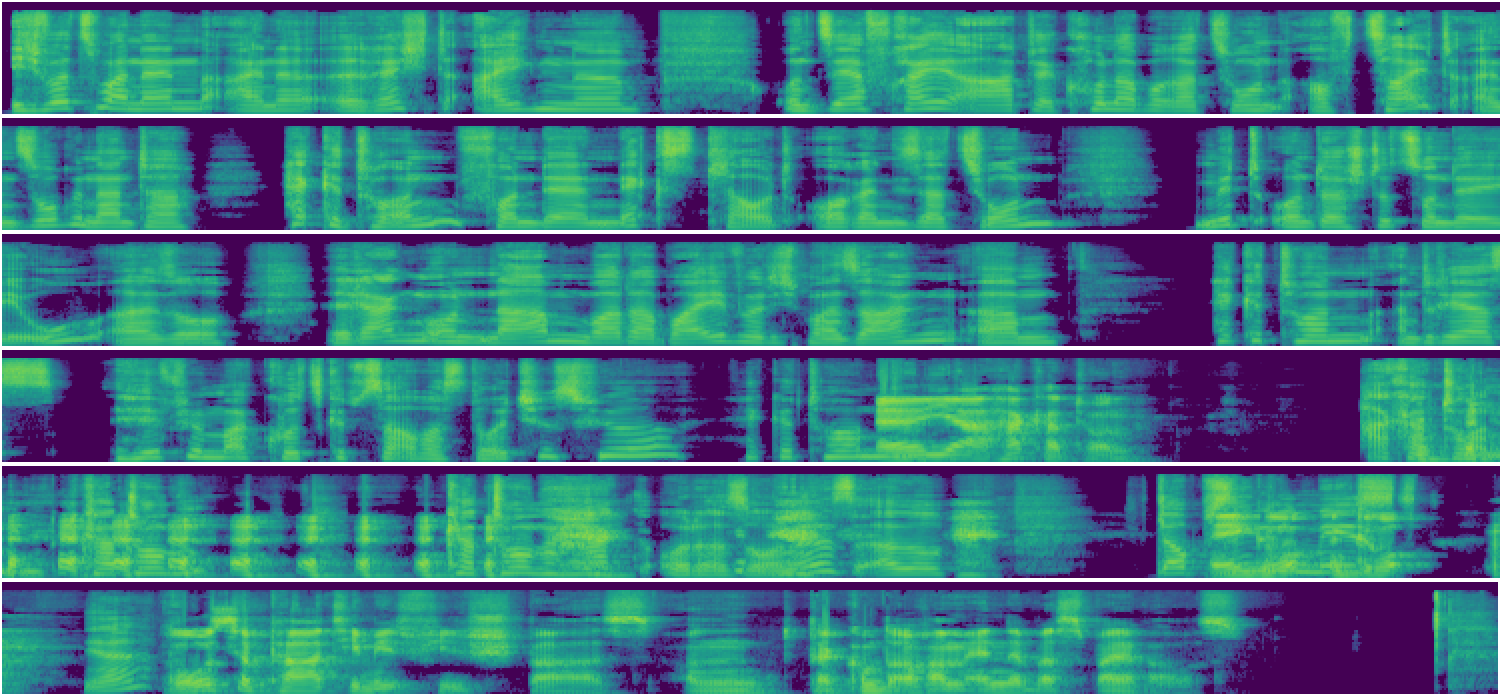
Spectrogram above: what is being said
ich würde es mal nennen, eine recht eigene und sehr freie Art der Kollaboration auf Zeit, ein sogenannter Hackathon von der Nextcloud-Organisation mit Unterstützung der EU. Also Rang und Namen war dabei, würde ich mal sagen. Ähm, Hackathon, Andreas, hilf mir mal kurz, gibt es da auch was Deutsches für Hackathon? Äh, ja, Hackathon. Hackathon, Karton, Karton-Hack oder so. Ne? Also, ich glaube, sinngemäß... Gro ja? Große Party mit viel Spaß. Und da kommt auch am Ende was bei raus.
